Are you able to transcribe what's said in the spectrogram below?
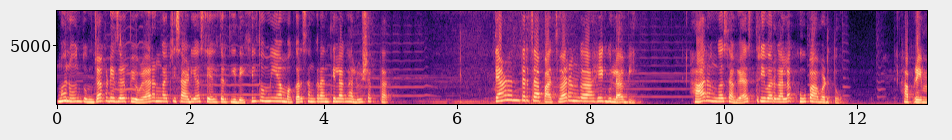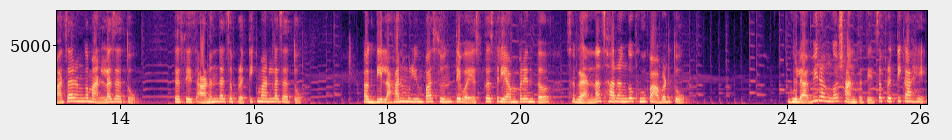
म्हणून तुमच्याकडे जर पिवळ्या रंगाची साडी असेल तर ती देखील तुम्ही या मकर संक्रांतीला घालू शकतात. त्यानंतरचा पाचवा रंग आहे गुलाबी. हा रंग सगळ्या स्त्रीवर्गाला खूप आवडतो. हा प्रेमाचा रंग मानला जातो. तसेच आनंदाचं प्रतीक मानला जातो. अगदी लहान मुलींपासून ते वयस्क स्त्रियांपर्यंत सगळ्यांनाच हा रंग खूप आवडतो. गुलाबी रंग शांततेचं प्रतीक आहे.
